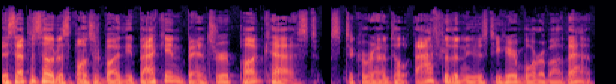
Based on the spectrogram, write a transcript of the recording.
This episode is sponsored by the Backend Banter podcast. Stick around till after the news to hear more about that.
